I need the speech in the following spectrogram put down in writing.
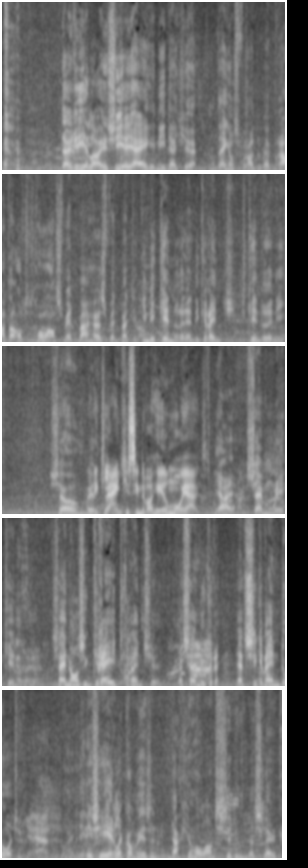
Dan realiseer je eigenlijk niet dat je Engels praat. Wij praten altijd Hollands met mijn husband, met de, kinderen en de grandkinderen niet. Zo. Maar die kleintjes zien er wel heel mooi uit. Ja, ja, zijn mooie kinderen. Het zijn onze great grandje. Dat, zijn de, dat is de granddaughter. En dit is heerlijk om weer eens een dagje Hollands te doen. Dat is leuk.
